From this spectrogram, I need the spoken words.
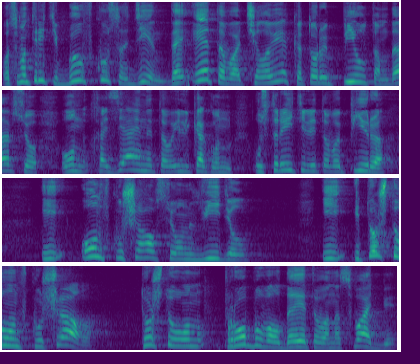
вот смотрите, был вкус один. До этого человек, который пил там, да, все, он хозяин этого, или как он, устроитель этого пира, и он вкушал все, он видел. И, и то, что он вкушал, то, что он пробовал до этого на свадьбе,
